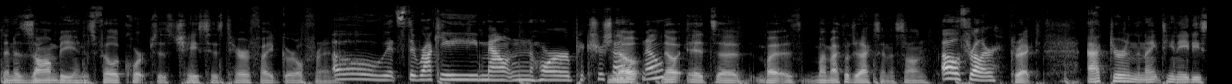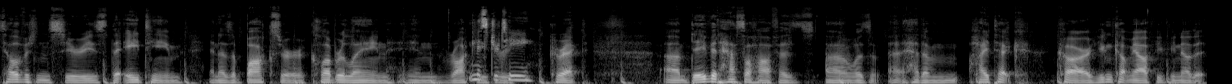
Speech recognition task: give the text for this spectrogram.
then a zombie, and his fellow corpses chase his terrified girlfriend. Oh, it's the Rocky Mountain Horror Picture Show? no, No? no, it's uh, by, it's by Michael Jackson, a song. Oh, Thriller. Correct. Actor in the 1980s television series The A Team, and as a boxer, Clubber Lang in Rocky. Mr. III. T. Correct. Um, David Hasselhoff has uh, was uh, had a high tech car. You can cut me off if you know that.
